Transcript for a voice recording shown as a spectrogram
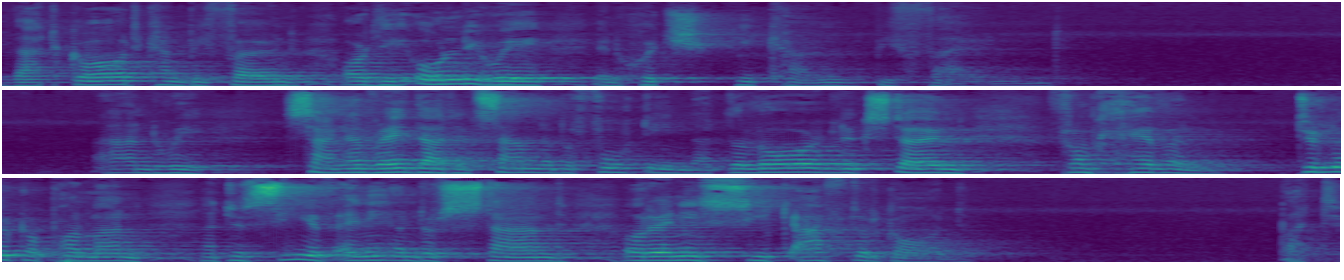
that God can be found, or the only way in which he can be found. And we sang and read that in Psalm number 14 that the Lord looks down from heaven to look upon man and to see if any understand or any seek after God. But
